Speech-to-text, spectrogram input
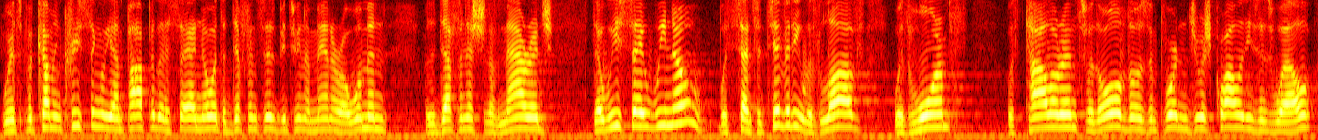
Where it's become increasingly unpopular to say, I know what the difference is between a man or a woman, or the definition of marriage, that we say we know with sensitivity, with love, with warmth, with tolerance, with all of those important Jewish qualities as well.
